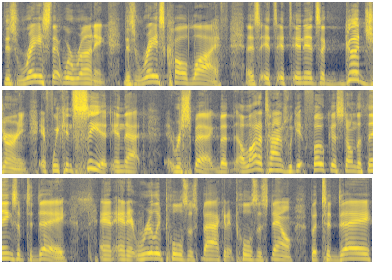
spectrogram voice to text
this race that we're running, this race called life. It's, it's, it's, and it's a good journey if we can see it in that respect. But a lot of times we get focused on the things of today, and, and it really pulls us back and it pulls us down. But today,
